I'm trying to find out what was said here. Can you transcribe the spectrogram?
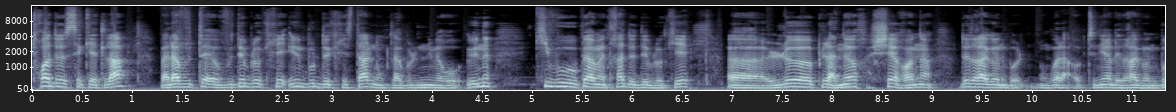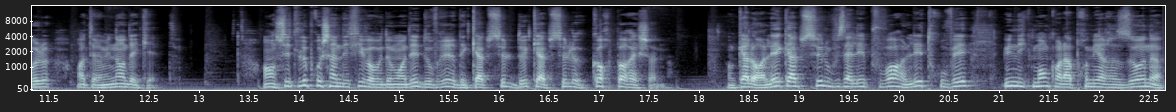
trois de ces quêtes là, bah là vous, débloquerez une boule de cristal, donc la boule numéro 1, qui vous permettra de débloquer euh, le planeur Sharon de Dragon Ball. Donc voilà, obtenir les Dragon Ball en terminant des quêtes. Ensuite, le prochain défi va vous demander d'ouvrir des capsules de Capsule Corporation. Donc alors, les capsules, vous allez pouvoir les trouver uniquement quand la première zone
